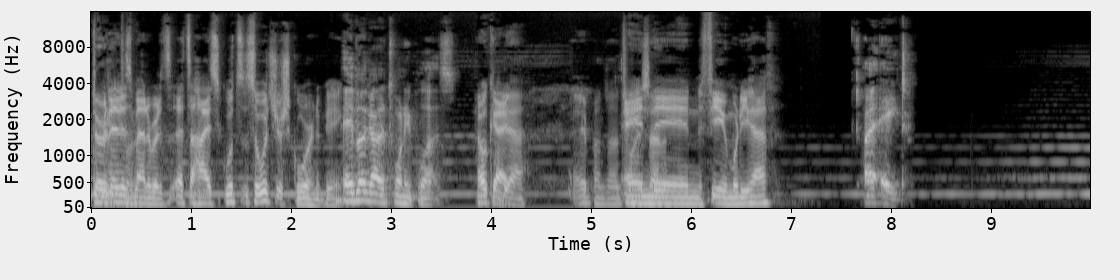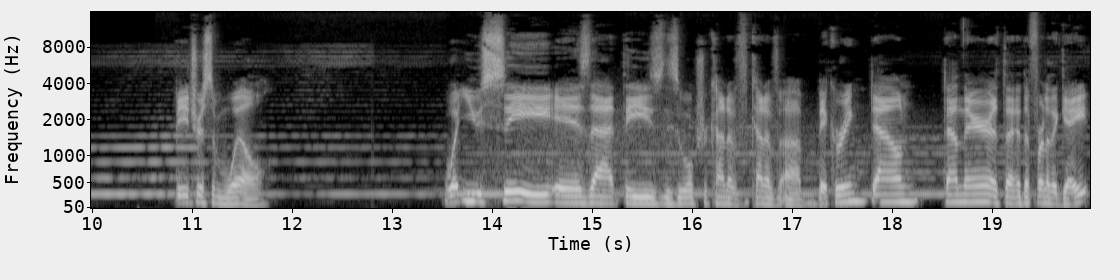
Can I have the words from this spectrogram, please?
Dirty. It doesn't matter, but it's, that's a high. What's so? What's your score in it being? Abel got a twenty plus. Okay. Yeah. Abel's on And then Fume, what do you have? Uh, eight. Beatrice and Will what you see is that these these orcs are kind of kind of uh, bickering down down there at the at the front of the gate.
